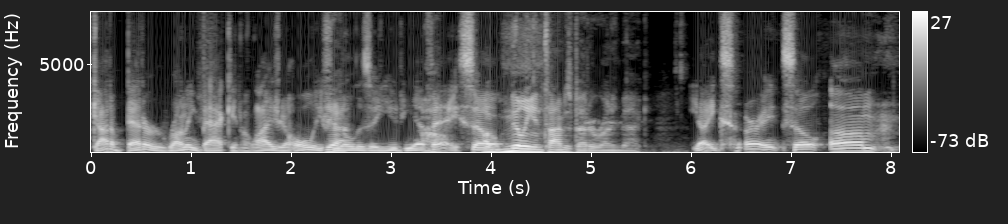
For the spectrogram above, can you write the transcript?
got a better running back in Elijah Holyfield as a UDFA. so a million times better running back. Yikes. All right. So, um,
